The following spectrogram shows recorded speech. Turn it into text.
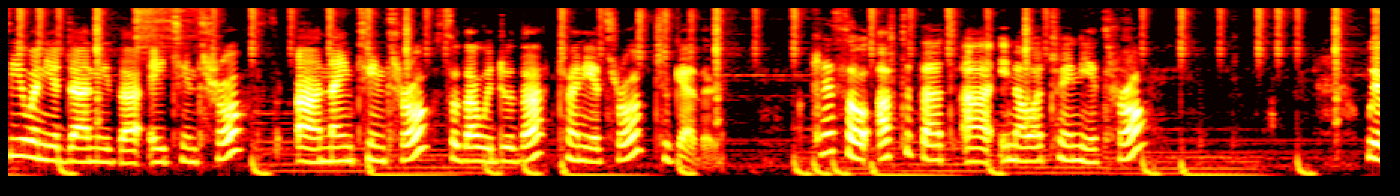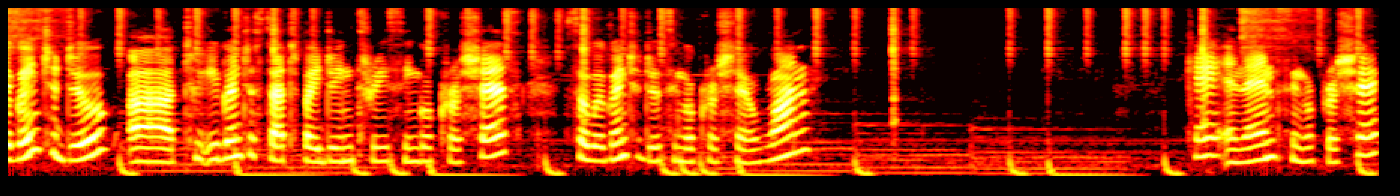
see you when you're done with the 18th row uh, 19th row. So that we do the 20th row together okay so after that uh, in our 20th row we're going to do uh, to, you're going to start by doing three single crochets. So we're going to do single crochet one. Okay and then single crochet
